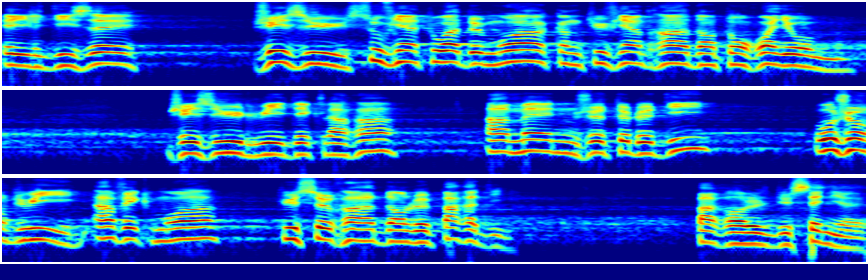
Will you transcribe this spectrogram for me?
Et il disait, Jésus, souviens-toi de moi quand tu viendras dans ton royaume. Jésus lui déclara, Amen, je te le dis, aujourd'hui avec moi, tu seras dans le paradis. Parole du Seigneur.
